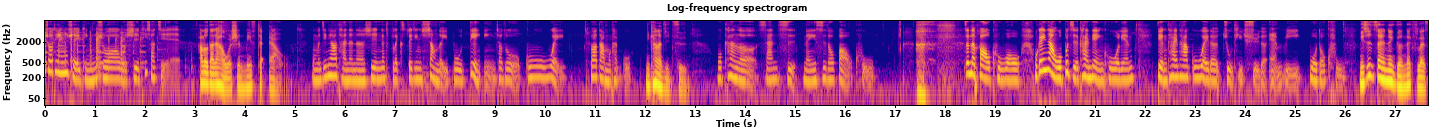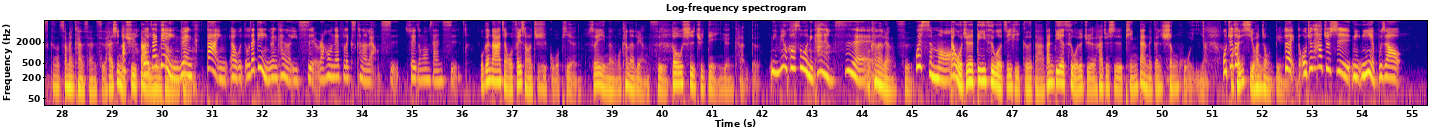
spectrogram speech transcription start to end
迎收听水瓶说，我是 T 小姐。Hello，大家好，我是 Mr. L。我们今天要谈的呢是 Netflix 最近上的一部电影，叫做《孤味》，不知道大家有没有看过？你看了几次？我看了三次，每一次都爆哭，真的爆哭哦！我跟你讲，我不止看电影哭，我连点开他《孤味》的主题曲的 MV 我都哭。你是在那个 Netflix 上面看三次，还是你去大、啊我在电影院大影呃，我我在电影院看了一次，然后 Netflix 看了两次，所以总共三次。我跟大家讲，我非常的支持国片，所以呢，我看了两次，都是去电影院看的。你没有告诉我你看两次哎、我看了两次，为什么？但我觉得第一次我有鸡皮疙瘩，但第二次我就觉得它就是平淡的跟生活一样。我觉得我很喜欢这种电影。对，我觉得它就是你，你也不知道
